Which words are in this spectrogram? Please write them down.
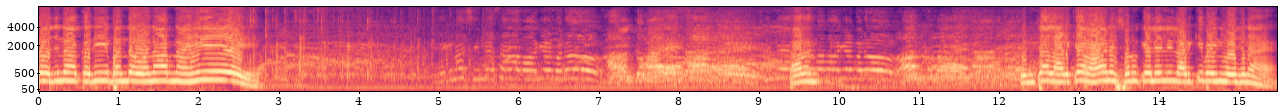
योजना कधी बंद होणार नाही? कारण साहब आगे बढ़ो। तुमच्या लाडक्या भावाने सुरू केलेली लाडकी बहीण योजना आहे.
